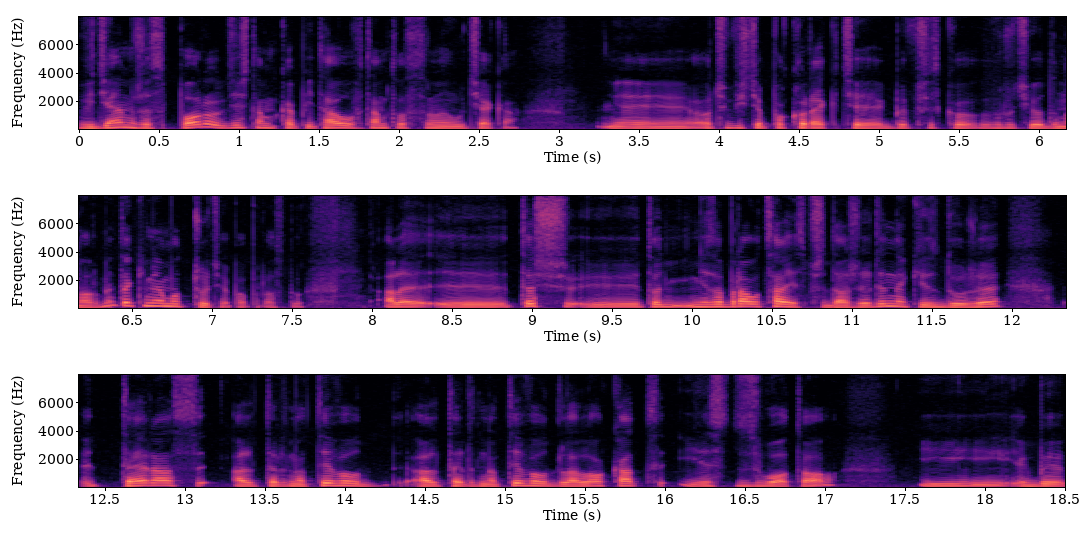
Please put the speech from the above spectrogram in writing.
widziałem, że sporo gdzieś tam kapitału w tamtą stronę ucieka. E, oczywiście po korekcie jakby wszystko wróciło do normy, takie miałem odczucie po prostu. Ale y, też y, to nie zabrało całej sprzedaży. Rynek jest duży. Teraz alternatywą, alternatywą dla lokat jest złoto i jakby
